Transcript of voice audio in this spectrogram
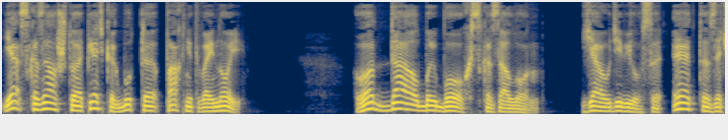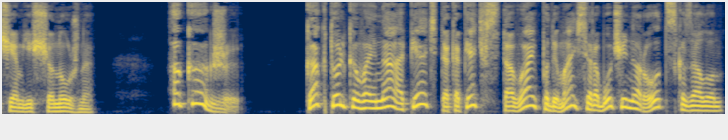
Я сказал, что опять как будто пахнет войной. «Вот дал бы Бог», — сказал он. Я удивился. «Это зачем еще нужно?» «А как же? Как только война опять, так опять вставай, подымайся, рабочий народ», — сказал он.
